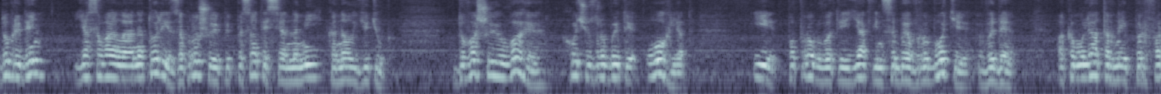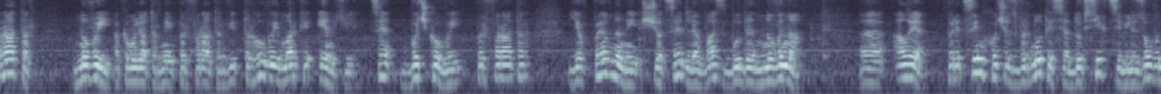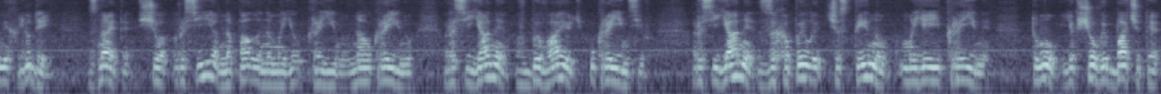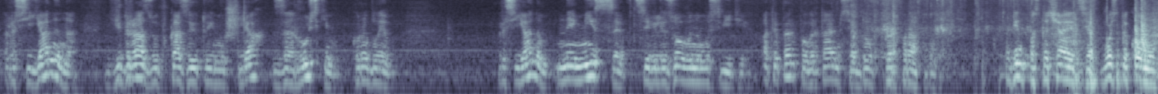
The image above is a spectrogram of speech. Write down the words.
Добрий день, я Савайло Анатолій. Запрошую підписатися на мій канал YouTube. До вашої уваги хочу зробити огляд і попробувати, як він себе в роботі веде. Акумуляторний перфоратор, новий акумуляторний перфоратор від торгової марки Enhil. Це бочковий перфоратор. Я впевнений, що це для вас буде новина. Е, Але перед цим хочу звернутися до всіх цивілізованих людей. Знайте, що Росія напала на мою країну, на Україну. Росіяни вбивають українців. Росіяни захопили частину моєї країни. Тому, якщо ви бачите росіянина, відразу вказуєте йому шлях за руським кораблем. Росіянам не місце в цивілізованому світі. А тепер повертаємося до перфоратора. Він постачається в ось такому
